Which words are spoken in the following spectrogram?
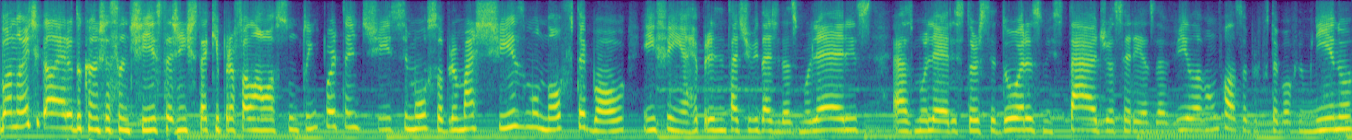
Boa noite, galera do Cancha Santista. A gente está aqui para falar um assunto importantíssimo sobre o machismo no futebol. Enfim, a representatividade das mulheres, as mulheres torcedoras no estádio, as sereias da vila. Vamos falar sobre o futebol feminino.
